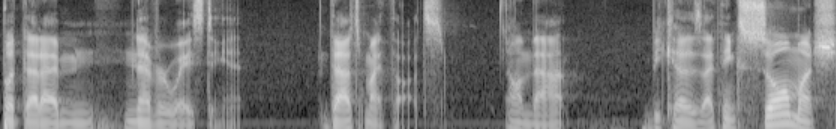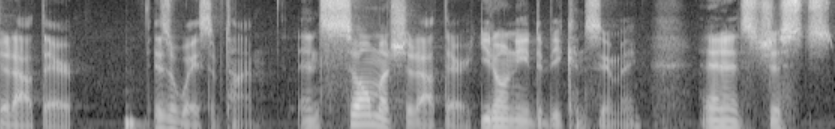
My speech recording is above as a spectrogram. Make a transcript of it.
but that I'm never wasting it. That's my thoughts on that because I think so much shit out there is a waste of time. And so much shit out there you don't need to be consuming. And it's just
